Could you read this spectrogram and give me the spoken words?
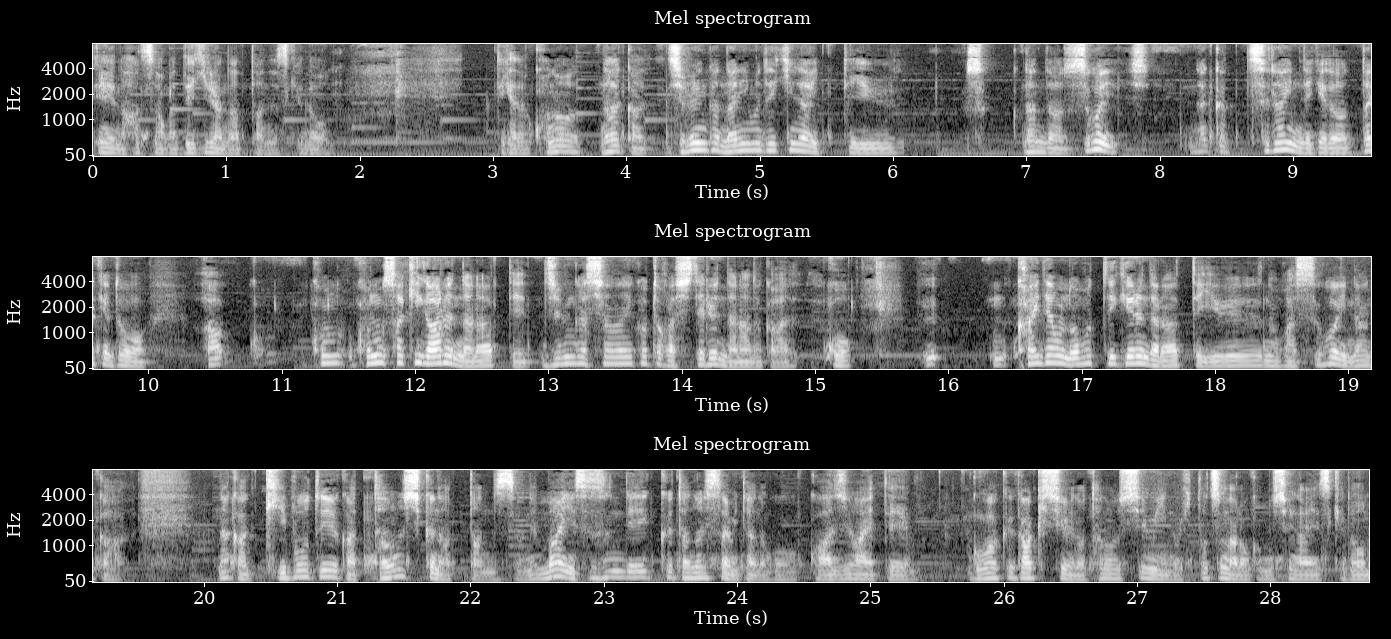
A の発音ができるようになったんですけど。だけどこのなんか自分が何もできないっていうなんだろうすごいなんか辛いんだけどだけどあこのこの先があるんだなって自分が知らないことがしてるんだなとかこう階段を上っていけるんだなっていうのがすごいなんかなんか希望というか楽しくなったんですよね前に進んでいく楽しさみたいなのをこう味わえて語学学習の楽しみの一つなのかもしれないですけどっ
